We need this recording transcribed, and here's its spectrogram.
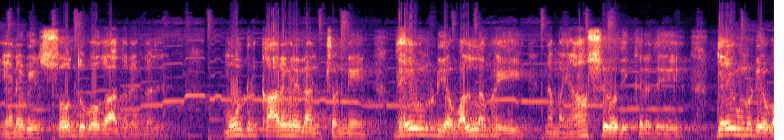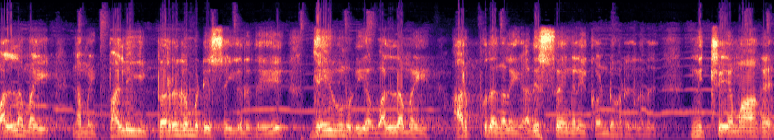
எனவே சோர்ந்து போகாதிருங்கள். மூன்று காரியங்களை நான் சொன்னேன். தேவனுடைய வல்லமை நம்மை ஆசீர்வதிக்கிறது. தேவனுடைய வல்லமை நம்மை பழகி பெருகும்படி செய்கிறது. தேவனுடைய வல்லமை அற்புதங்களை அதிசயங்களை கொண்டு வருகிறது. நிச்சயமாக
